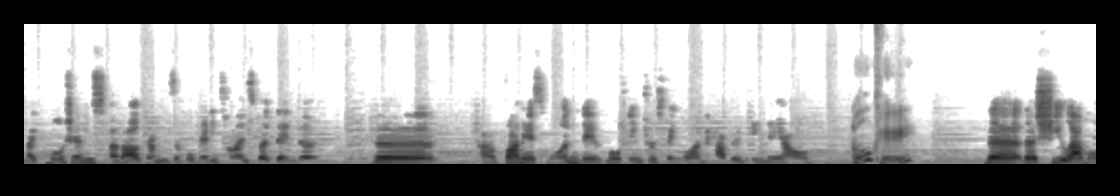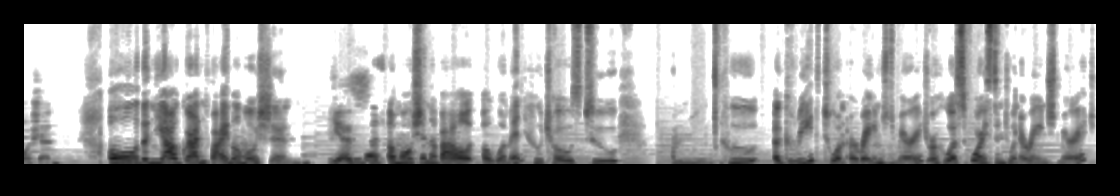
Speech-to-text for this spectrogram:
like motions about feminism for many times, but then the the uh, funniest one, the most interesting one, happened in. Oh, okay. The the Sheila motion. Oh, the NEAO Grand Final motion. Yes. It Yes. was a motion about a woman who chose to, um, who agreed to an arranged marriage or who was forced into an arranged marriage.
